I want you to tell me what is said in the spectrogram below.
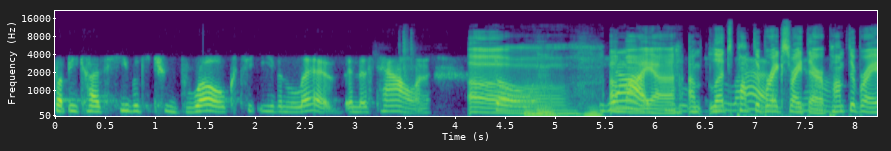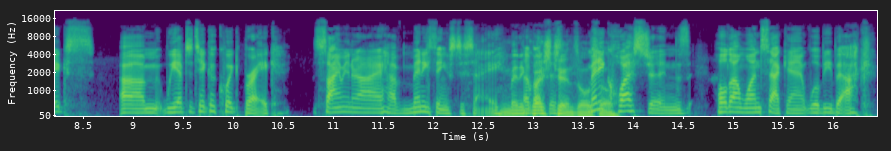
but because he was too broke to even live in this town. Oh. Yeah, Amaya, he- um, let's pump the brakes right there. Pump the brakes. Um, we have to take a quick break. Simon and I have many things to say. Many about this. questions also. Many questions. Hold on one second. We'll be back.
